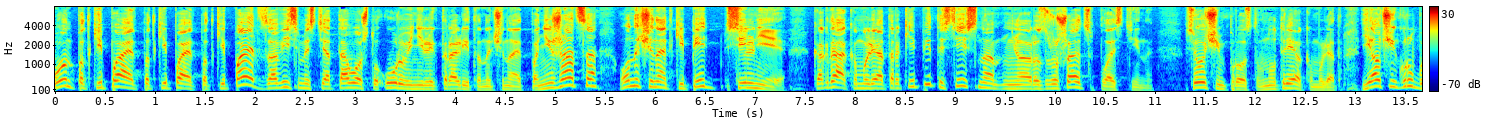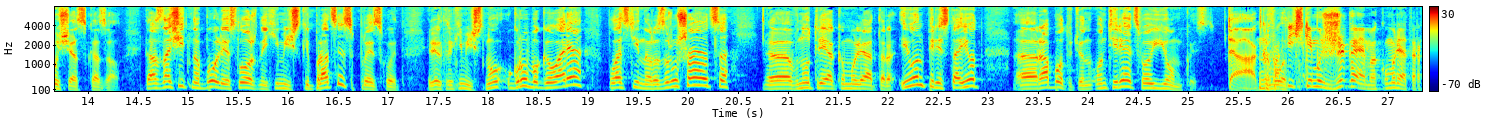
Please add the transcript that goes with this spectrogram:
он подкипает, подкипает, подкипает. В зависимости от того, что уровень электролита начинает понижаться, он начинает кипеть сильнее. Когда аккумулятор кипит, естественно, разрушаются пластины. Все очень просто, внутри аккумулятора. Я очень грубо сейчас сказал. Там значительно более сложные химические процессы происходят, электрохимические. Ну, грубо говоря, пластины разрушаются э, внутри аккумулятора, и он перестает э, работать, он, он теряет свою емкость. Так. Ну, вот. фактически мы сжигаем аккумулятор.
